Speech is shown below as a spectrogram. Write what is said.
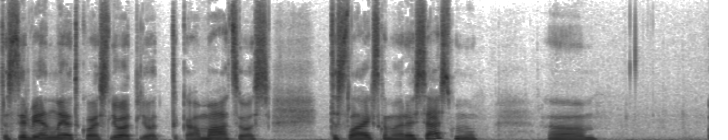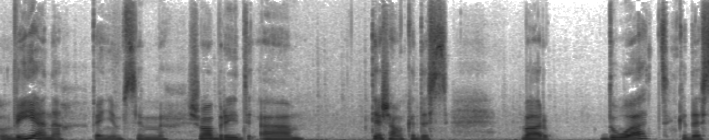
tas ir viena lieta, ko es ļoti, ļoti mācos. Tas laiks, kamēr es esmu um, viena, pieņemsim, šobrīd, um, tiešām, kad es varu dot, kad es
